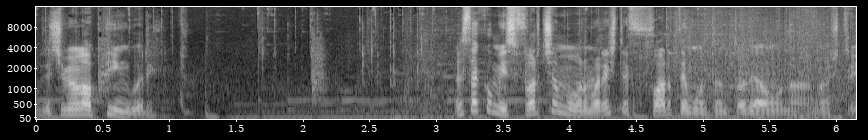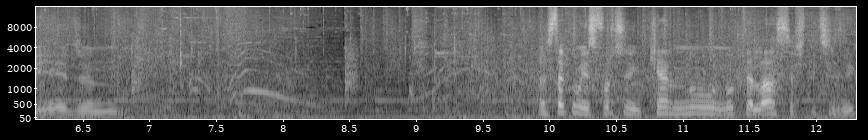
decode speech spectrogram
De ce mi-au luat pinguri? Asta cu Miss Fortune mă urmărește foarte mult întotdeauna. Nu știu, e gen... Asta cu Miss Fortune chiar nu, nu te lasă, știi ce zic?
